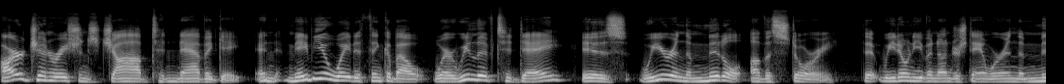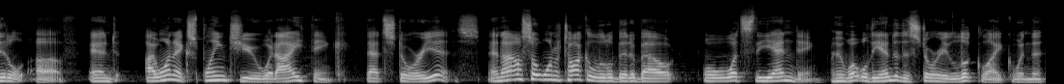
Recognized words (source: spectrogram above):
our generation's job to navigate. And maybe a way to think about where we live today is we are in the middle of a story that we don't even understand we're in the middle of. And I want to explain to you what I think that story is. And I also want to talk a little bit about well, what's the ending? I mean, what will the end of the story look like when the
